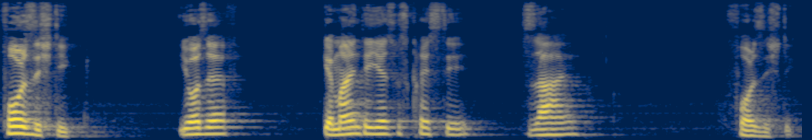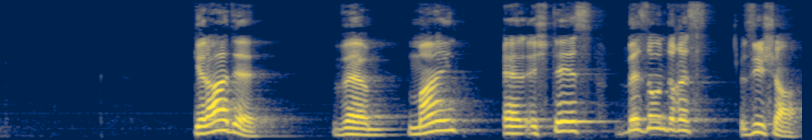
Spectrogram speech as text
vorsichtig. Josef, Gemeinde Jesus Christi, sei vorsichtig. Gerade wer meint, er ist besonderes sicher.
